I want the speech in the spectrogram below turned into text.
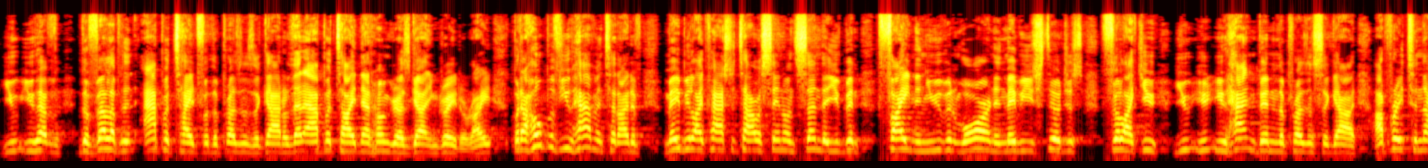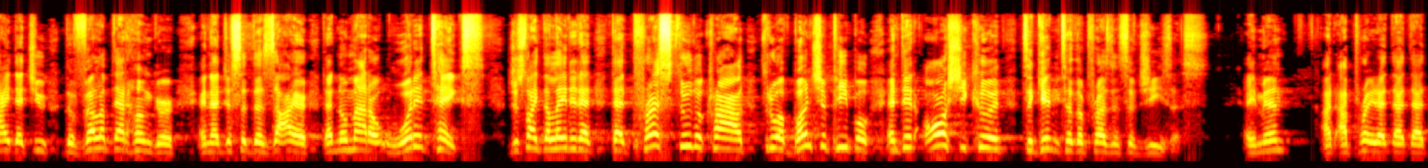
you, you have developed an appetite for the presence of God or that appetite and that hunger has gotten greater, right? But I hope if you haven't tonight, if maybe like Pastor Ty was saying on Sunday, you've been fighting and you've been warring and maybe you still just feel like you, you, you, you hadn't been in the presence of God. I pray tonight that you develop that hunger and that just a desire that no matter what it takes, just like the lady that, that pressed through the crowd, through a bunch of people and did all she could to get into the presence of Jesus. Amen. I, I pray that, that, that,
